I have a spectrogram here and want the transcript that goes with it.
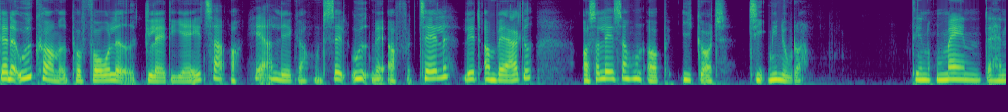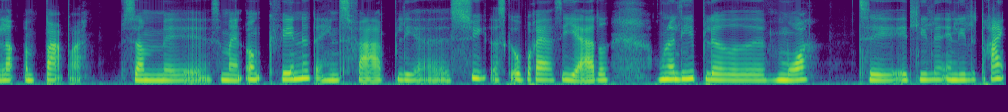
Den er udkommet på forlaget Gladiator, og her lægger hun selv ud med at fortælle lidt om værket, og så læser hun op i godt 10 minutter. Det er en roman, der handler om Barbara, som, øh, som er en ung kvinde, da hendes far bliver øh, syg og skal opereres i hjertet. Hun er lige blevet øh, mor til et lille, en lille dreng,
